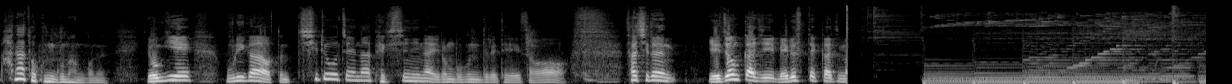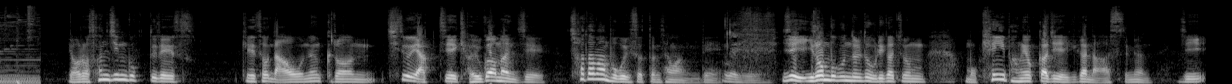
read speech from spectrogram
하나 더 궁금한 거는 여기에 우리가 어떤 치료제나 백신이나 이런 부분들에 대해서 사실은 예전까지 메르스 때까지만 여러 선진국들 에서 나오는 그런 치료 약제의 결과만 이제 쳐다만 보고 있었던 상황인데 네, 네. 이제 이런 부분들도 우리가 좀 뭐 K 방역까지 얘기가 나왔으면 이제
